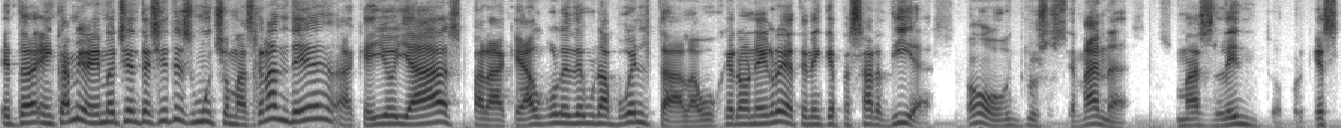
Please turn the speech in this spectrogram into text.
En cambio, el M87 es mucho más grande. Aquello ya, para que algo le dé una vuelta al agujero negro, ya tienen que pasar días o incluso semanas. Es más lento, porque es,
